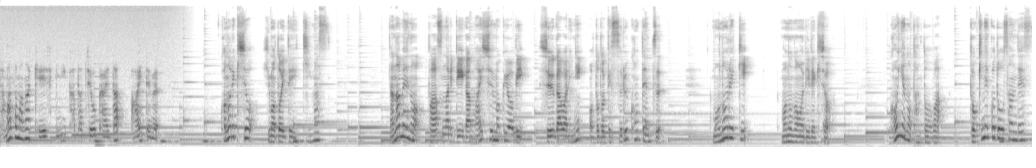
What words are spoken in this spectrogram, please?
様々な形式に形を変えたアイテム。この歴史を紐解いていきます。7名のパーソナリティが毎週木曜日、週替わりにお届けするコンテンツ、モノ歴、ものの履歴書。今夜の担当は、時猫堂さんです。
